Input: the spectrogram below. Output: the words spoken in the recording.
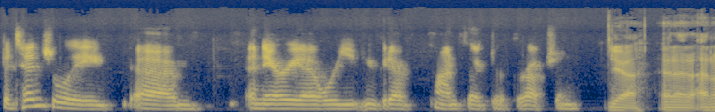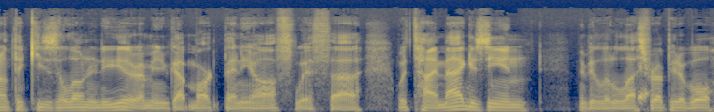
potentially um, an area where you, you, could have conflict or corruption. Yeah, and I, I, don't think he's alone in it either. I mean, you've got Mark Benioff with uh, with Time Magazine maybe a little less yeah. reputable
